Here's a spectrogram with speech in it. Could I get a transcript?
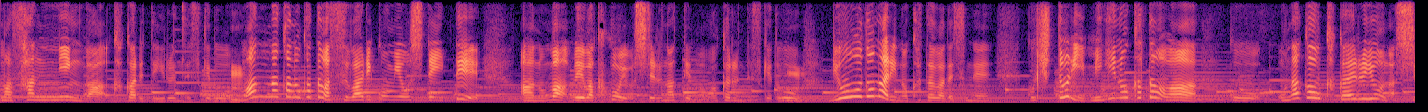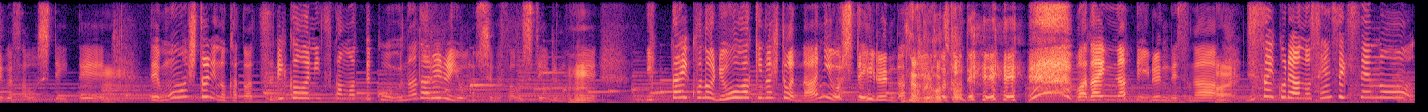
まあ、3人が書かれているんですけど、うん、真ん中の方は座り込みをしていてあの、まあ、迷惑行為をしてるなっていうのは分かるんですけど、両隣の方がですねこう1人右の方はこうお腹を抱えるような仕草をしていて、うん、でもう一人の方はつり革に捕まってこううなだれるような仕草をしているので、うん、一体この両脇の人は何をしているんだということで 話題になっているんですが、はい、実際これあの戦績戦の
